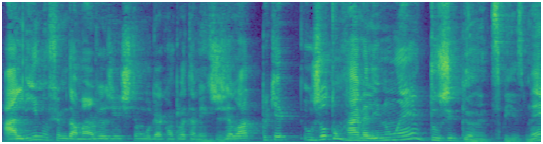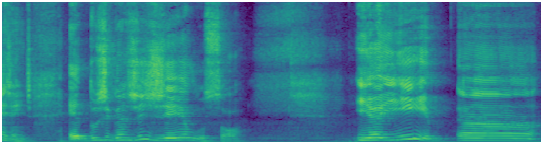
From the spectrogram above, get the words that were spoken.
ali no filme da Marvel a gente tem um lugar completamente gelado, porque o Jotunheim ali não é dos gigantes mesmo, né, gente? É dos gigantes de gelo só. E aí, uh,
